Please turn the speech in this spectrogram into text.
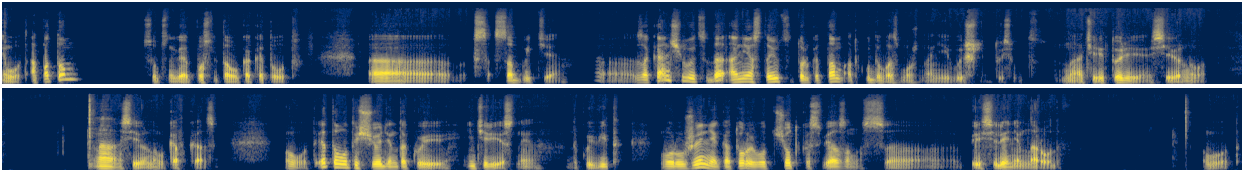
Вот. А потом, собственно говоря, после того, как это вот э, событие Э, заканчиваются, да, они остаются только там, откуда, возможно, они и вышли. То есть вот на территории Северного, Северного Кавказа. Вот. Это вот еще один такой интересный такой вид вооружения, который вот четко связан с э, переселением народов. Вот.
